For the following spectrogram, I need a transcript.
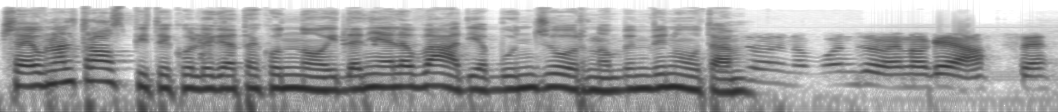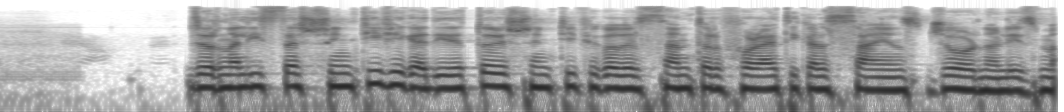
C'è un'altra ospite collegata con noi, Daniela Ovadia, buongiorno, benvenuta. Buongiorno, buongiorno, grazie. Giornalista scientifica e direttore scientifico del Center for Ethical Science Journalism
